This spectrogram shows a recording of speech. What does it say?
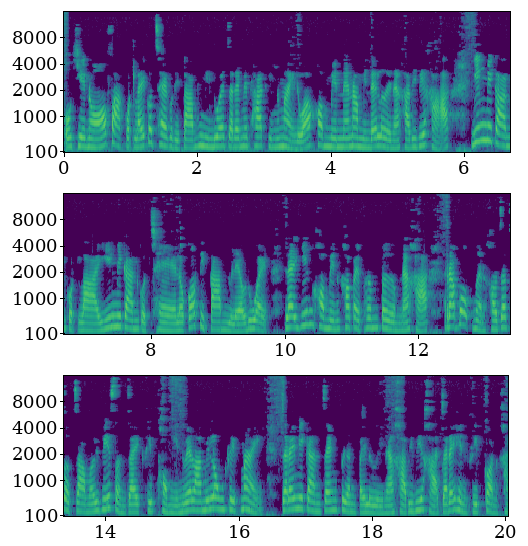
โอเคเนาะฝากกดไลค์กดแชร์กดติดตามให้มินด้วยจะได้ไม่พลาดคลิปใหม่ๆหรือว่าคอมเมนต์แนะนำมินได้เลยนะคะพี่ๆขายิ่งมีการกดไลค์ยิ่งมีการกดแชร์ แล้วก็ติดตามอยู่แล้วด้วย และยิ่งคอมเมนต์เข้าไปเพิ่มเติมนะคะ ระบบเหมือนเขาจะจดจำว่าพี่ๆสนใจคลิปของมินเวลามินลงคลิปใหม่ จะได้มีการแจ้งเตือนไปเลยนะคะพี่ๆขาจะได้เห็นคลิปก่อนใคร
